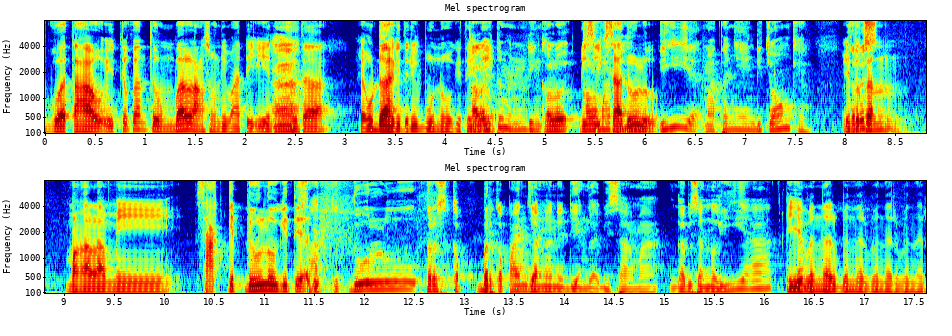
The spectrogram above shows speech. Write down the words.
gua tahu itu kan tumbal langsung dimatiin Ah. maksudnya ya udah gitu dibunuh gitu Kalau itu mending kalau disiksa matanya- dulu. Iya, matanya yang dicongkel. itu Terus kan mengalami sakit dulu gitu ya sakit dulu, terus ke, berkepanjangannya dia nggak bisa nggak bisa ngelihat. Iya benar benar benar benar.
